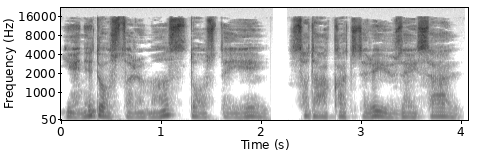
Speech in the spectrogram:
''Yeni dostlarımız dost değil, sadakatleri yüzeysel.''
